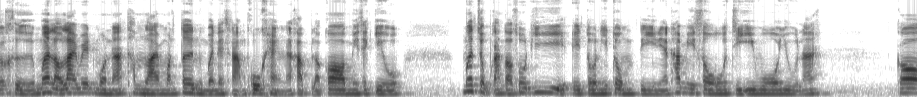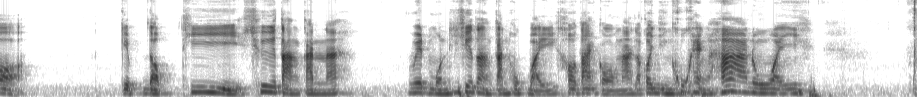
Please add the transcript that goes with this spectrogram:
ก็คือเมื่อเราไล่เวทมนต์นะทำลายมอนเตอร์หนึ่งใบในสนามคู่แข่งนะครับ แล้วก็มีสกิล เมื่อจบการต่อสู้ที่ไอตัวนี้โจมตีเนี่ย ถ้ามีโซ GEVO อยู่นะ ก็เก็บดอกที่ชื่อต่างกันนะ เวทมนต์ที่ชื่อต่างกันหกใบเข้าใต้กองนะ แล้วก็ยิงคู่แข่งห้าหน่วยโค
